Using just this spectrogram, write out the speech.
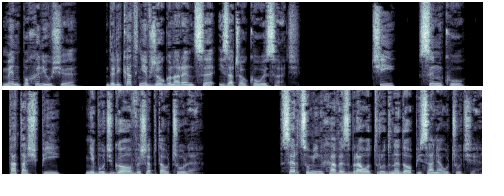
Min pochylił się, delikatnie wziął go na ręce i zaczął kołysać. Ci, synku, tata śpi, nie budź go, wyszeptał czule. W sercu Mincha wezbrało trudne do opisania uczucie.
